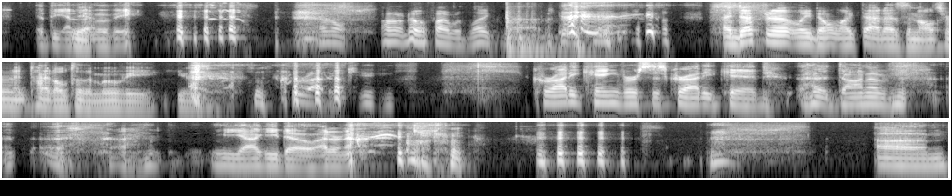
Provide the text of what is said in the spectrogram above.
at the end Yeah. of the movie. I don't. I don't know if I would like that. I definitely don't like that as an alternate title to the movie. Karate King. Karate King versus Karate Kid, uh, Dawn of uh, uh, Miyagi Do. I don't know. um,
